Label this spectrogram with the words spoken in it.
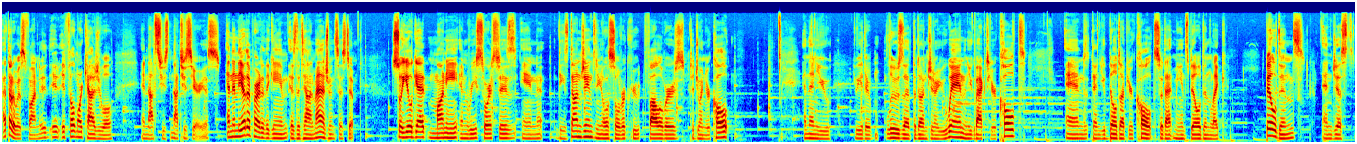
I thought it was fun. It, it, it felt more casual and not too not too serious. And then the other part of the game is the town management system. So you'll get money and resources in these dungeons, and you also recruit followers to join your cult. And then you you either lose at the dungeon or you win, and you go back to your cult, and then you build up your cult. So that means building like buildings and just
